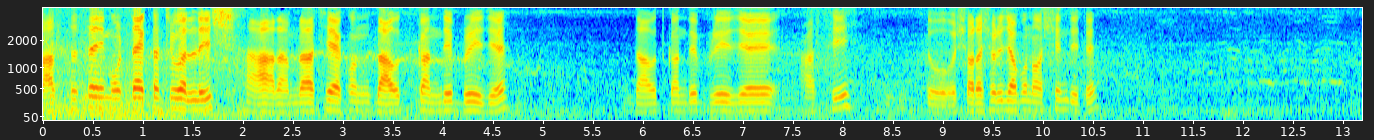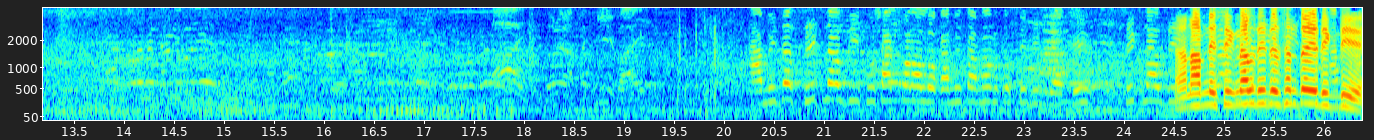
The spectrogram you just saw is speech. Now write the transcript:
বাঁচতেছে এই মুহূর্তে একটা চুয়াল্লিশ, আর আমরা আছি এখন দাউদকান্দি ব্রিজে দাউদকান্দি ব্রিজে আছি। তো সরাসরি যাব নরসিংদীতে। আমি তো সিগন্যাল দিই পোশাক পরা লোক আমি তো আপনার মতো সিভিল সিগন্যাল দিই। কারণ আপনি সিগন্যাল দিতেছেন তো এদিক দিয়ে।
